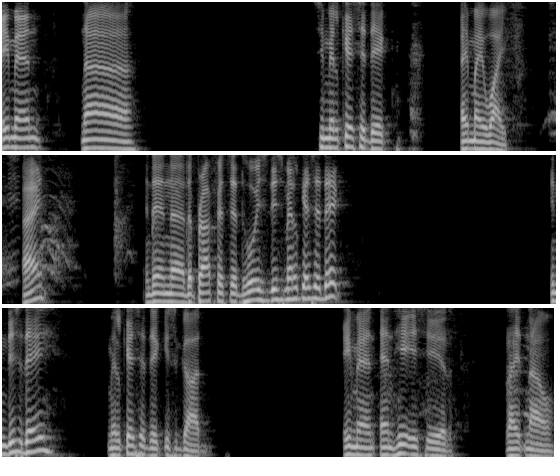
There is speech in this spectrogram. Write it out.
amen, na si Melchizedek ay my wife. Right? And then uh, the prophet said, Who is this Melchizedek? In this day, Melchizedek is God. Amen. And he is here right now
